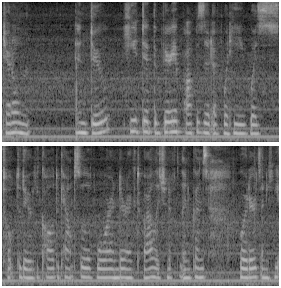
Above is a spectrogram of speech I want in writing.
General and do? he did the very opposite of what he was told to do. He called a council of war in direct violation of Lincoln's orders, and he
